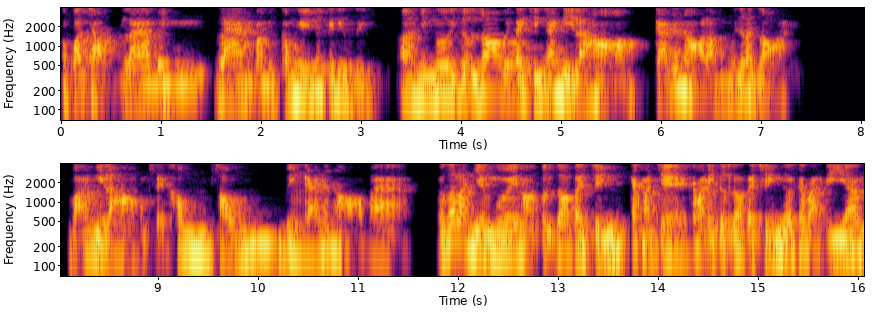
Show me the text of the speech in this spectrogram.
Và quan trọng là mình làm và mình cống hiến được cái điều gì. À, những người tự do về tài chính anh nghĩ là họ cá nhân họ là một người rất là giỏi. Và anh nghĩ là họ cũng sẽ không sống vì ừ. cá nhân họ và có rất là nhiều người họ tự do tài chính. Các bạn trẻ các bạn ý tự do tài chính rồi các bạn ý um,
